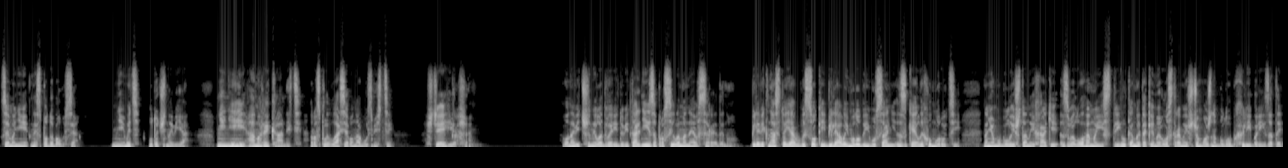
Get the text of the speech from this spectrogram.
Це мені не сподобалося. Німець? уточнив я. Ні, ні, американець, розпливлася вона в усмішці. Ще гірше. Вона відчинила двері до вітальні і запросила мене всередину. Біля вікна стояв високий білявий молодий вусань з келихом у руці. На ньому були штани хакі з вилогами і стрілками такими гострими, що можна було б хліб різати,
